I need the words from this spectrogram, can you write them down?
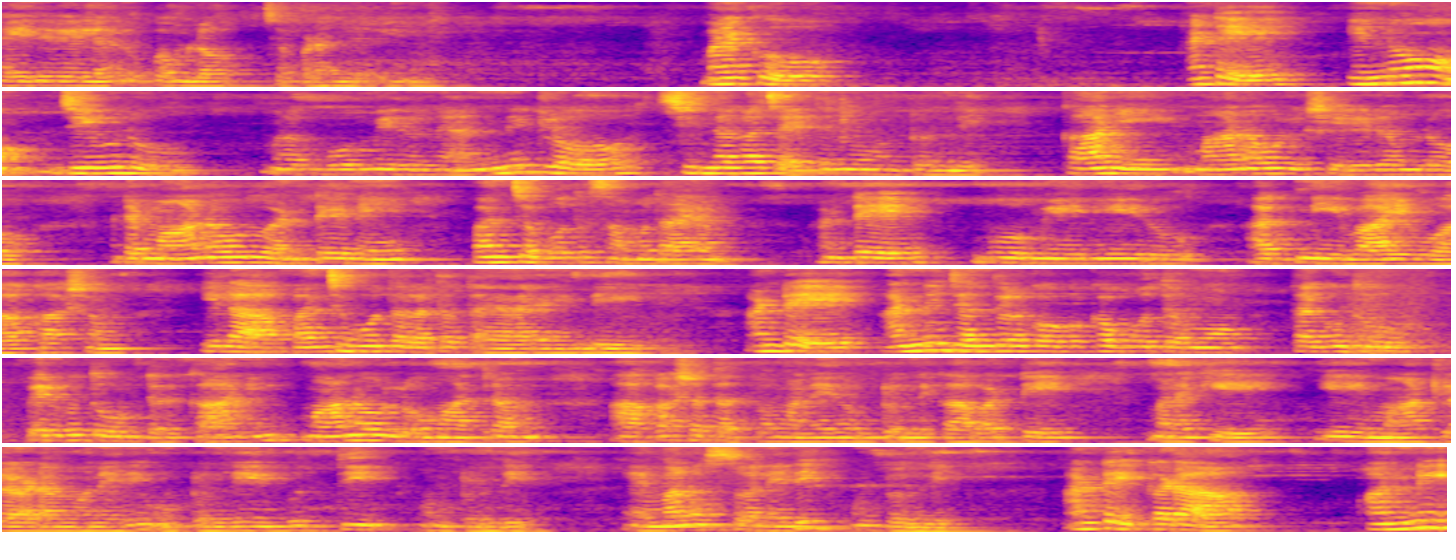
ఐదు వేల రూపంలో చెప్పడం జరిగింది. మనకు అంటే ఎన్నో జీవులు మనకు భూమి మీద ఉన్నాయి. అన్నిట్లో చిన్నగా చైతన్యం ఉంటుంది. కానీ మానవుడి శరీరంలో అంటే మానవుడు అంటేనే పంచభూత సముదాయం. అంటే భూమి నీరు అగ్ని వాయువు ఆకాశం ఇలా పంచభూతాలతో తయారైంది. అంటే అన్ని జంతువులకు ఒక్కొక్క భూతము తగ్గుతూ పెరుగుతూ ఉంటుంది. కానీ మానవుల్లో మాత్రం ఆకాశతత్వం అనేది ఉంటుంది కాబట్టి మనకి ఈ మాట్లాడడం అనేది ఉంటుంది బుద్ధి ఉంటుంది మనస్సు అనేది ఉంటుంది. అంటే ఇక్కడ అన్ని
